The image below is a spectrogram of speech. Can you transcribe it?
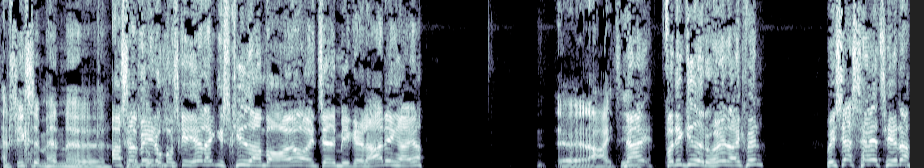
Han fik simpelthen... Øh, Og så ved du måske heller ikke en skid om, hvor højreorienteret Michael Hardinger er. Øh, nej, det, Nej, for det gider du heller ikke, vel? Hvis jeg sagde til dig,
